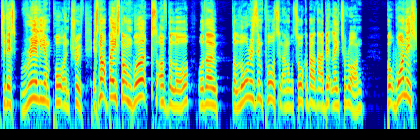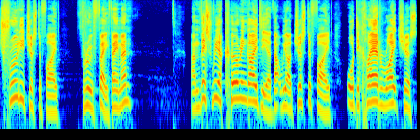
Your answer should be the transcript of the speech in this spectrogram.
to this really important truth. It's not based on works of the law, although the law is important, and I will talk about that a bit later on. But one is truly justified through faith. Amen? And this reoccurring idea that we are justified or declared righteous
